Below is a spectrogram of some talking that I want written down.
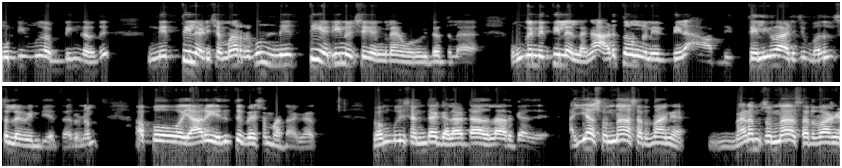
முடிவு அப்படிங்கிறது நெத்தியில் அடிச்ச மாதிரி இருக்கும். நெத்தி அடின்னு வச்சுக்கோங்களேன் ஒரு விதத்துல. உங்க நெத்தியில இல்லைங்க அடுத்தவங்க நெத்தியில அப்படி தெளிவா அடிச்சு பதில் சொல்ல வேண்டிய தருணம். அப்போ யாரும் எதிர்த்து பேச மாட்டாங்க. வம்பு சண்டை கலாட்டா அதெல்லாம் இருக்காது. ஐயா சொன்னா சரிதாங்க மேடம் சொன்னா சரிதாங்க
